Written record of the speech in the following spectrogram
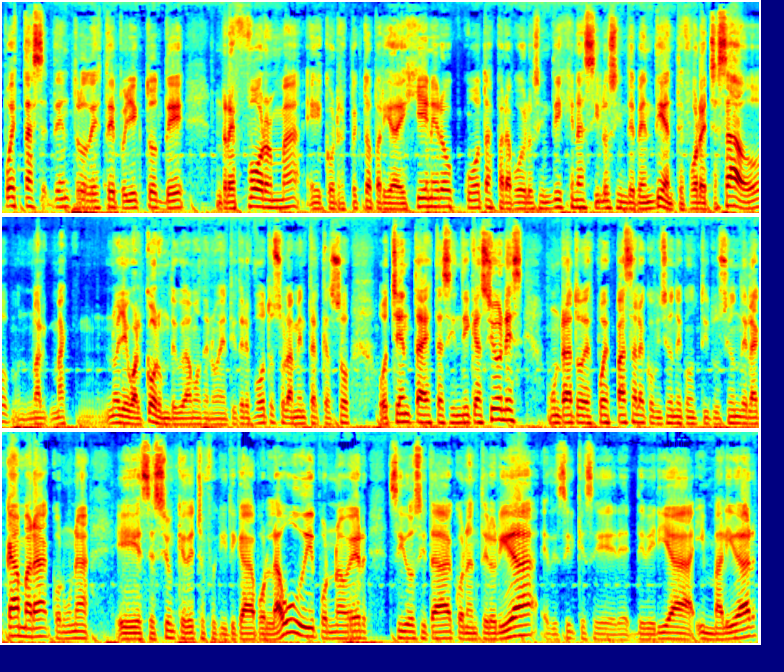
puestas dentro de este proyecto de reforma con respecto a paridad de género, cuotas para pueblos indígenas y los independientes. Fue rechazado, no, llegó al quórum, digamos, de 93 votos, solamente alcanzó 80 de estas indicaciones. Un rato después pasa la Comisión de Constitución de la Cámara con una eh, sesión que de hecho fue criticada por la UDI por no haber sido citada con anterioridad, es decir, que se debería invalidar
